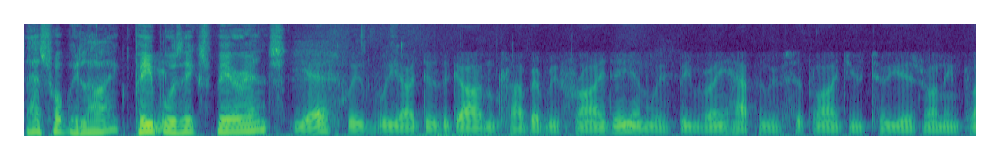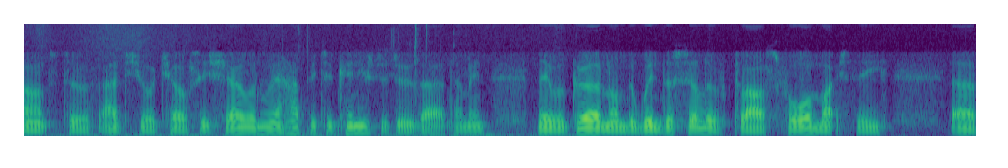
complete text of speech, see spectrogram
That's what we like. People with experience. Yes, we we I do the garden club every Friday, and we've been very happy. We've supplied you two years running plants to add to your Chelsea show, and we're happy to continue to do that. I mean, they were grown on the windowsill of Class Four, much the uh,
